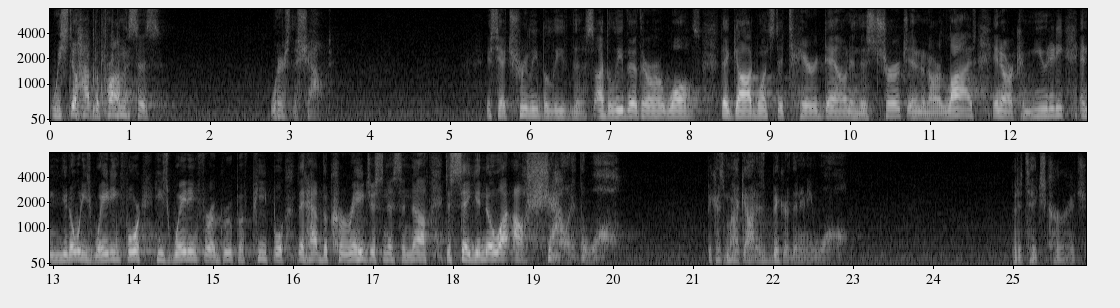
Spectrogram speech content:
we still have the promises. Where's the shout? You see, I truly believe this. I believe that there are walls that God wants to tear down in this church and in our lives, in our community. And you know what He's waiting for? He's waiting for a group of people that have the courageousness enough to say, you know what? I'll shout at the wall because my God is bigger than any wall. But it takes courage.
